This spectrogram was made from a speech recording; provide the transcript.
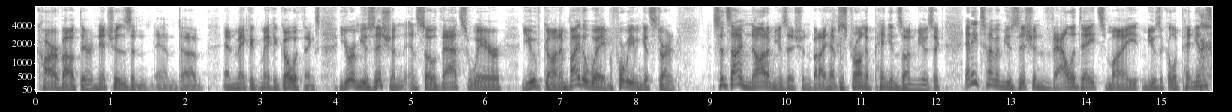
carve out their niches and and uh, and make it make a go with things. You're a musician, and so that's where you've gone. And by the way, before we even get started, since I'm not a musician, but I have strong opinions on music, anytime a musician validates my musical opinions,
